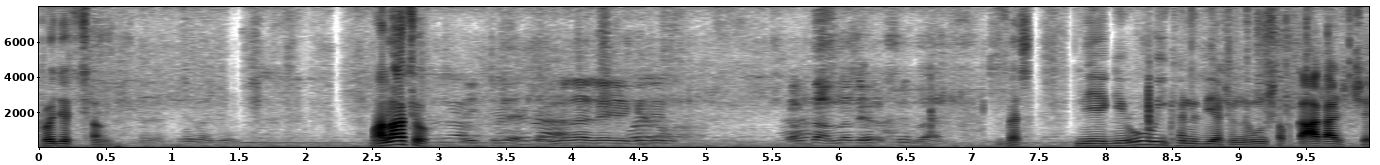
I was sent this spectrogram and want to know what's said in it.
প্রযোচ্ছামি। ভালো আছো? ব্যাস, নিয়ে গিয়ে ওইখানে দিয়ে আসুন, দেখুন সব কাক আসছে।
